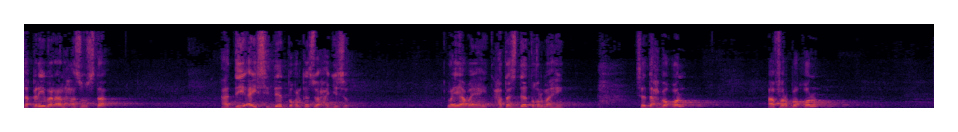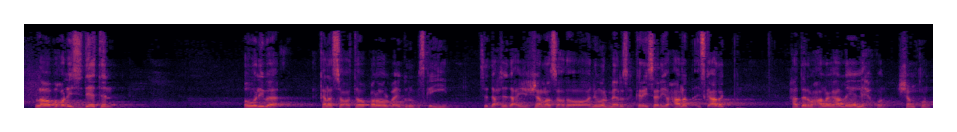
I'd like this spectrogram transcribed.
taqriiban an xasuusta haddii ay siddeed boqol ka soo xajiso la yaabay ahayd. Xataa siddeed boqol ma ahayn. Saddex boqol afar boqol laba boqol iyo siddeetan oo weliba kala socoto qolo walba ay gruub iska yihiin. Saddex saddex iyo shan la socdo oo nin walba meel iska karaysanayo xaalad iska adag. Haddana waxaa laga hadlayaa lix kun shan kun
